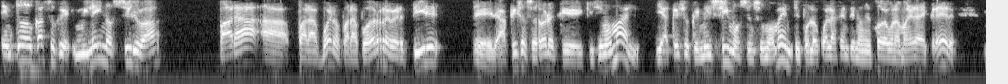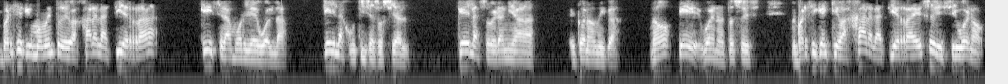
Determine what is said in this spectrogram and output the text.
en todo caso que mi ley nos sirva para, para bueno, para poder revertir eh, aquellos errores que, hicimos mal y aquellos que no hicimos en su momento y por lo cual la gente nos dejó de alguna manera de creer. Me parece que es momento de bajar a la tierra qué es el amor y la igualdad, qué es la justicia social, qué es la soberanía económica, ¿no? Que, bueno, entonces me parece que hay que bajar a la tierra eso y decir, bueno,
